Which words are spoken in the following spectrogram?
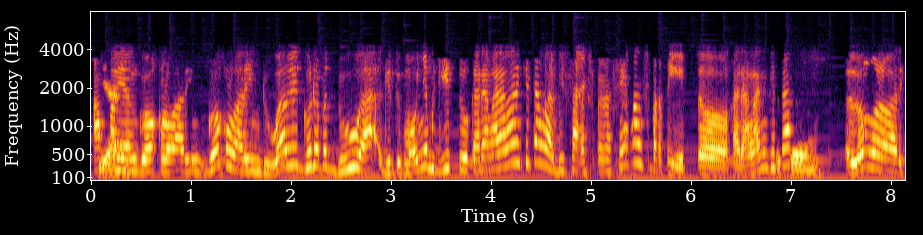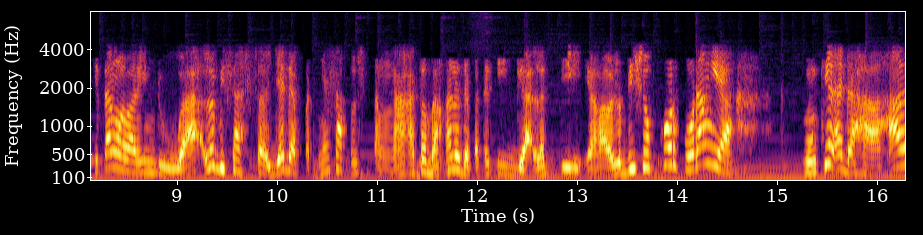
apa Iya. yang gue keluarin gue keluarin dua ya gue dapet dua gitu. Maunya begitu. Kadang-kadang kan kita nggak bisa ekspresinya kan seperti itu. Kadang-kadang kita Betul. lu ngeluarin kita ngeluarin dua lu bisa saja dapatnya satu setengah atau bahkan lu dapetnya tiga. Lebih ya kalau lebih syukur kurang ya mungkin ada hal-hal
